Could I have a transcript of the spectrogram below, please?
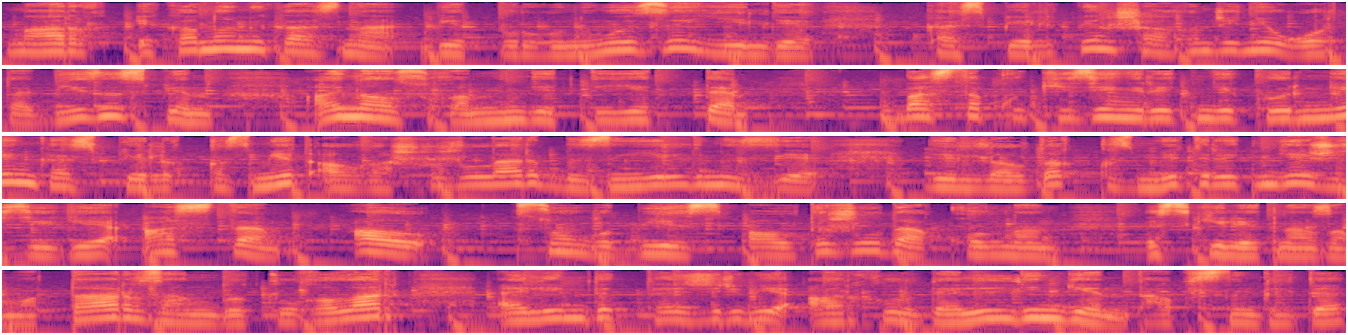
нарық экономикасына бет бұруының өзі елде кәсіпкерлік пен шағын және орта бизнеспен айналысуға міндетті етті. Бастапқы кезең ретінде көрінген кәсіпкерлік қызмет алғашқы жылдары біздің елімізде. Делдалдық қызмет ретінде жүзеге асты. Ал соңғы 5-6 жылда қолынан іс келетін азаматтар заңды тұлғалар әлемдік тәжірибе арқылы дәлелденген табыстың кілті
